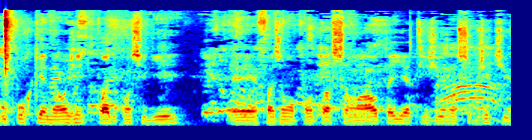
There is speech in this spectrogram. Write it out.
e por que não a gente pode conseguir é, fazer uma pontuação alta e atingir o nosso objetivo.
